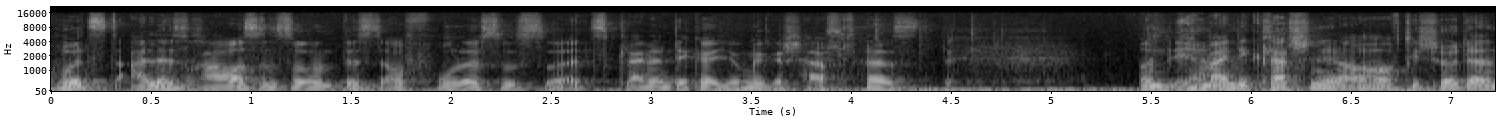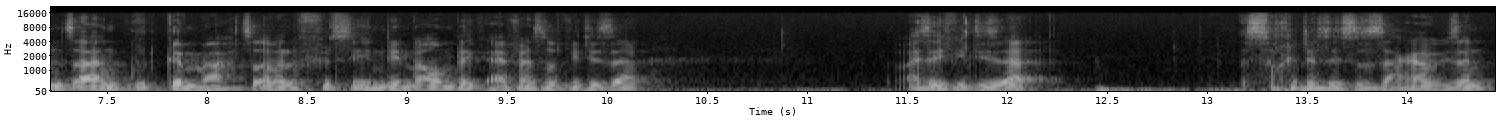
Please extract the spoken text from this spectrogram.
holst alles raus und so und bist auch froh, dass du es so als kleiner, dicker Junge geschafft hast. Und ich Ja. meine, die klatschen dir auch auf die Schulter und sagen, gut gemacht, so, aber du fühlst dich in dem Augenblick einfach so wie dieser, weiß ich, wie dieser, sorry, dass ich so sage, aber wie so ein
